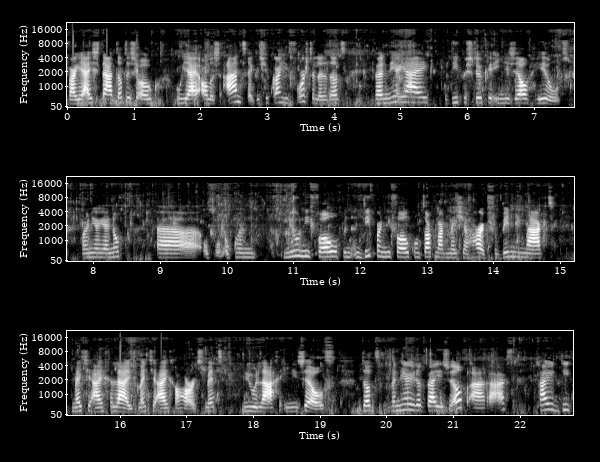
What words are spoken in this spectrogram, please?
waar jij staat, dat is ook hoe jij alles aantrekt. Dus je kan je voorstellen dat wanneer jij diepe stukken in jezelf hield, wanneer jij nog uh, op, op een nieuw niveau, op een, een dieper niveau contact maakt met je hart. Verbinding maakt met je eigen lijf, met je eigen hart, met nieuwe lagen in jezelf. Dat wanneer je dat bij jezelf aanraakt, ga je die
